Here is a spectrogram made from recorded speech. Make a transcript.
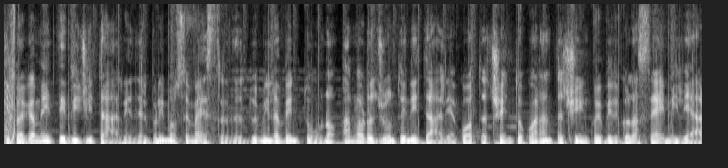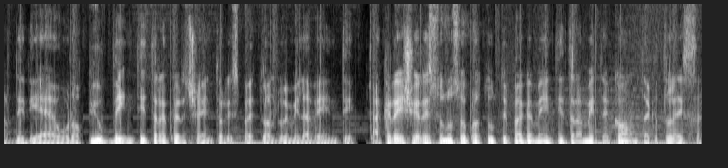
I pagamenti digitali nel primo semestre del 2021 hanno raggiunto in Italia quota 145,6 miliardi di euro, più 23% rispetto al 2020. A crescere sono soprattutto i pagamenti tramite contactless,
